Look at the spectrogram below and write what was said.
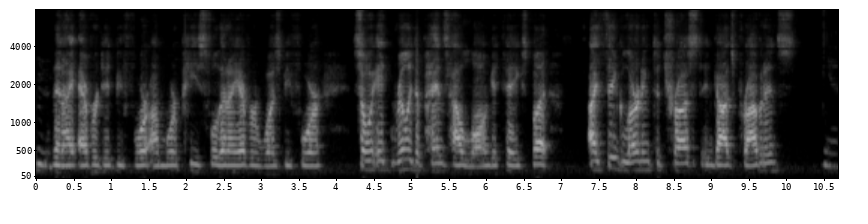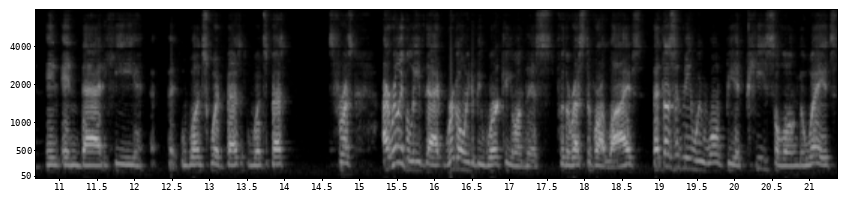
Mhm. than I ever did before. I'm more peaceful than I ever was before. So it really depends how long it takes. But I think learning to trust in God's providence, Yeah. in, in that He wants what best, what's best for us. I really believe that we're going to be working on this for the rest of our lives. That doesn't mean we won't be at peace along the way. It's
